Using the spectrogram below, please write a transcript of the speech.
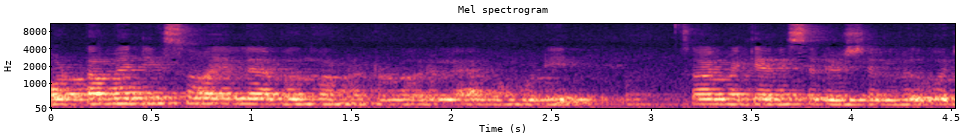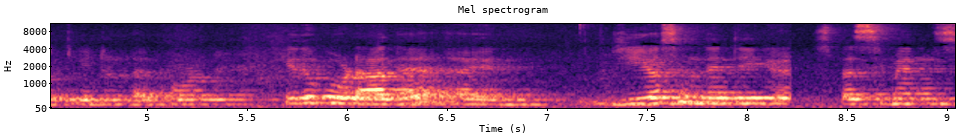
ഓട്ടോമാറ്റിക് സോയിൽ ലാബ് എന്ന് പറഞ്ഞിട്ടുള്ള ഒരു ലാബും കൂടി സോയിൽ മെക്കാനിക് സൊല്യൂഷനിൽ ഒരുക്കിയിട്ടുണ്ട്. അപ്പോൾ ഇതുകൂടാതെ ജിയോ സിന്തറ്റിക് സ്പെസിമെൻസ്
